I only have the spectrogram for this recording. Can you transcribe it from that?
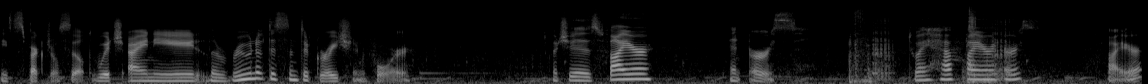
Need spectral silt, which I need the rune of disintegration for. Which is fire and earth. Do I have fire and earth? fire?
